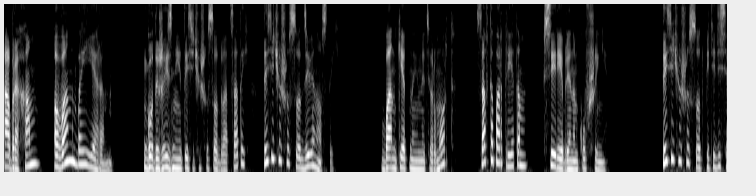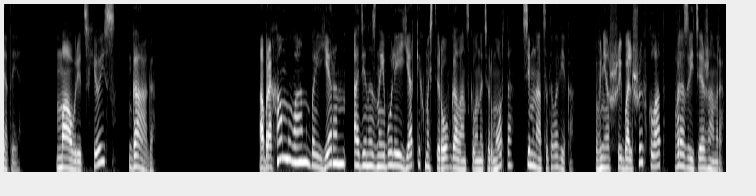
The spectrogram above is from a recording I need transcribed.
Абрахам ван Бейерен. Годы жизни 1620-1690. Банкетный натюрморт с автопортретом в серебряном кувшине. 1650-е. Мауриц Хёйс, Гаага. Абрахам ван Бейерен — один из наиболее ярких мастеров голландского натюрморта XVII века, внесший большой вклад в развитие жанра.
